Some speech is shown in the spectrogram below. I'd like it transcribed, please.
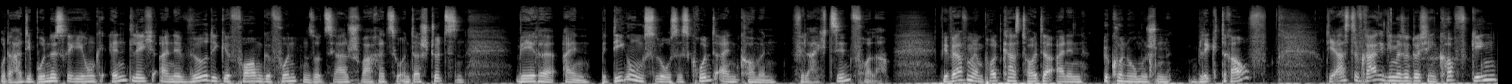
Oder hat die Bundesregierung endlich eine würdige Form gefunden, sozial Schwache zu unterstützen? Wäre ein bedingungsloses Grundeinkommen vielleicht sinnvoller? Wir werfen im Podcast heute einen ökonomischen Blick drauf. Die erste Frage, die mir so durch den Kopf ging,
